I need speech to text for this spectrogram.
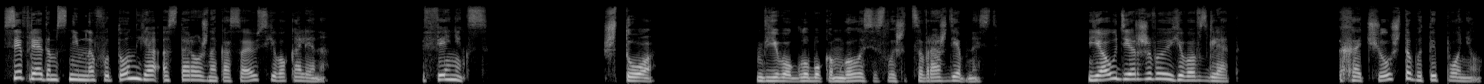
Сев рядом с ним на футон, я осторожно касаюсь его колена. «Феникс». «Что?» В его глубоком голосе слышится враждебность. Я удерживаю его взгляд. «Хочу, чтобы ты понял.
